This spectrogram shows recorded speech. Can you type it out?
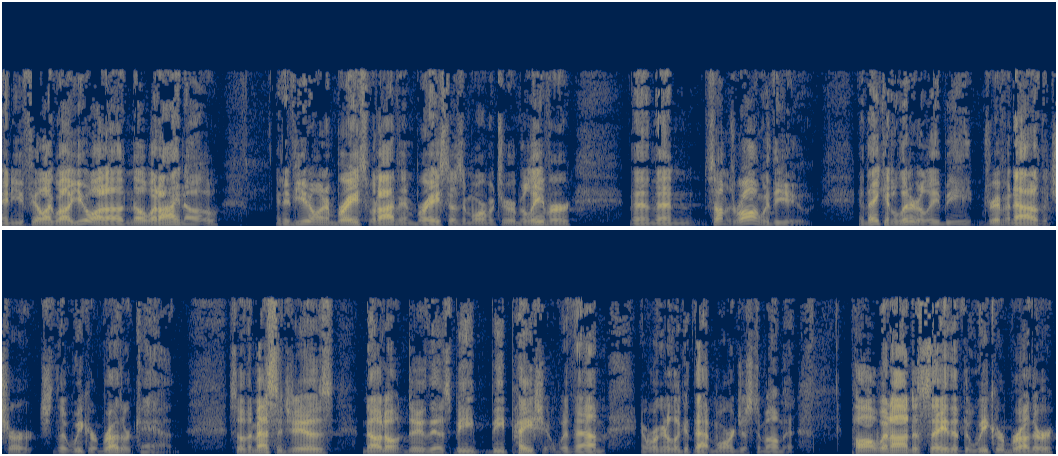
and you feel like, well, you ought to know what I know, and if you don't embrace what I've embraced as a more mature believer, then, then something's wrong with you. And they can literally be driven out of the church. The weaker brother can. So the message is no, don't do this. Be, be patient with them. And we're going to look at that more in just a moment. Paul went on to say that the weaker brother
